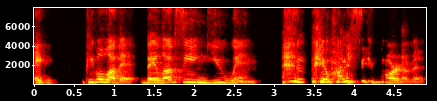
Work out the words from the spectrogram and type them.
it, people love it. They love seeing you win. they want to see more of it.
